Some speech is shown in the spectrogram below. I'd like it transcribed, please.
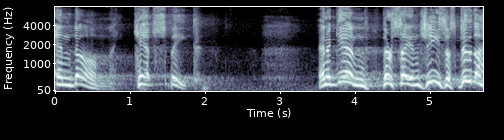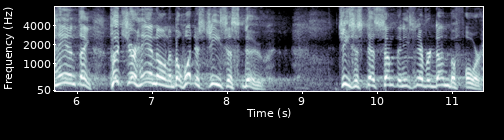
and dumb, can't speak. And again, they're saying, Jesus, do the hand thing. Put your hand on him. But what does Jesus do? Jesus does something he's never done before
